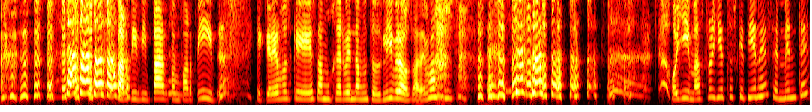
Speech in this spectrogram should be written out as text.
Participad, compartid. Que queremos que esta mujer venda muchos libros, además. Oye, ¿y más proyectos que tienes en mente?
